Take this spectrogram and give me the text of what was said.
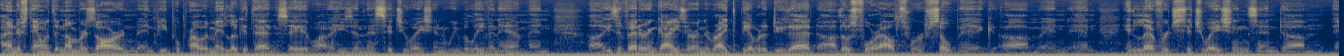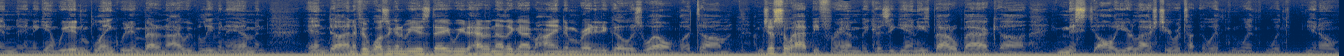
I understand what the numbers are, and, and people probably may look at that and say, "Well, he's in this situation. We believe in him." And uh, he's a veteran guy. He's earned the right to be able to do that. Uh, those four outs were so big, um, and and in leverage situations, and um, and and again, we didn't blink. We didn't bat an eye. We believe in him, and. And, uh, and if it wasn't going to be his day, we'd had another guy behind him ready to go as well. But um, I'm just so happy for him because again, he's battled back. Uh, he missed all year last year with with with, with you know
